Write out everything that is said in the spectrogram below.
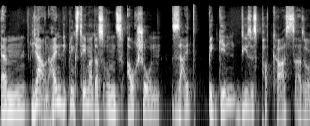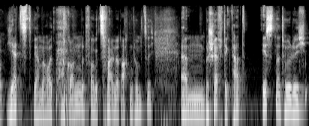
Ähm, ja, und ein Lieblingsthema, das uns auch schon seit Beginn dieses Podcasts, also jetzt, wir haben ja heute begonnen mit Folge 258, ähm, beschäftigt hat, ist natürlich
